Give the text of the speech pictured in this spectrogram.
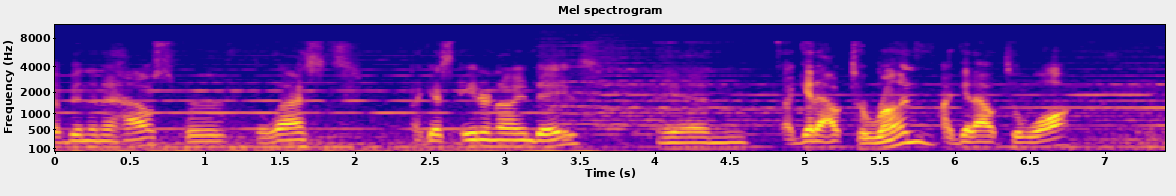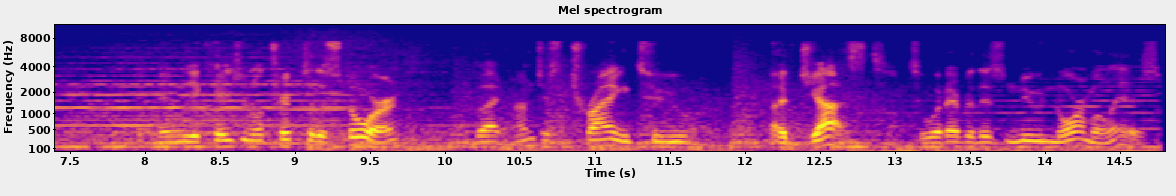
I've been in a house for the last I guess eight or nine days, and I get out to run, I get out to walk, and the occasional trip to the store. But I'm just trying to adjust to whatever this new normal is.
